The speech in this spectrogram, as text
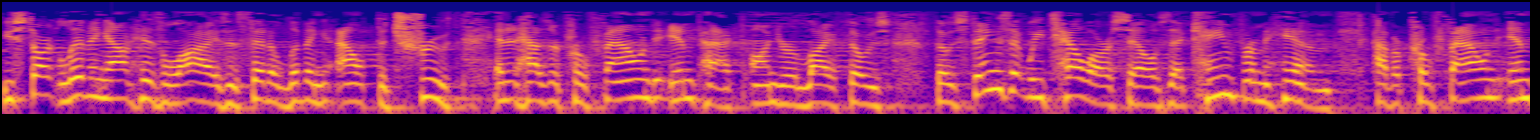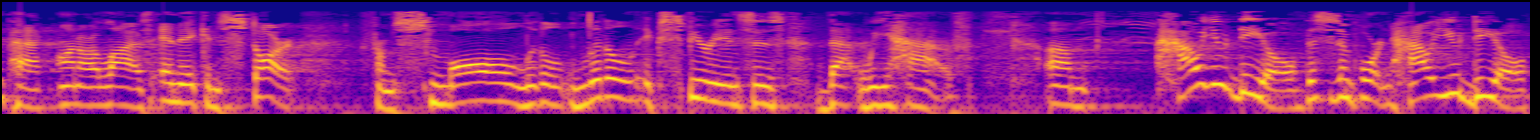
you start living out his lies instead of living out the truth, and it has a profound impact on your life. Those, those things that we tell ourselves that came from him have a profound impact on our lives, and they can start from small little, little experiences that we have. Um, how you deal, this is important, how you deal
